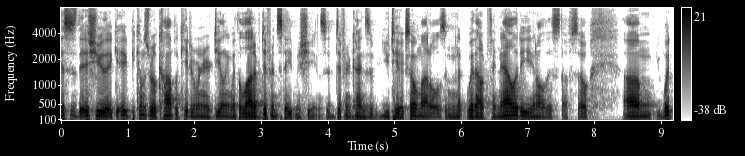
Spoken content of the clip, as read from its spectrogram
this is the issue. That it becomes real complicated when you're dealing with a lot of different state machines, different kinds of UTXO models, and without finality and all this stuff. So, um, what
